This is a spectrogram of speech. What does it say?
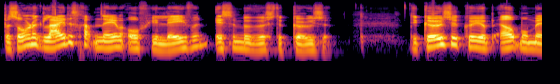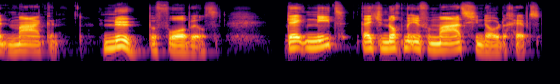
Persoonlijk leiderschap nemen over je leven is een bewuste keuze. Die keuze kun je op elk moment maken. Nu bijvoorbeeld. Denk niet dat je nog meer informatie nodig hebt,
